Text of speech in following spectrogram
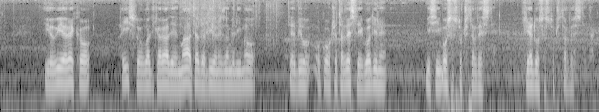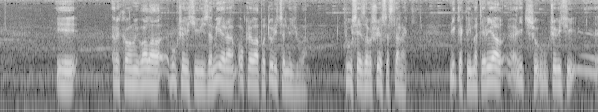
I ovi je rekao, isto Vladika Rade ma tada bio, ne znam je li imao, to je bilo oko 40. godine, mislim 840. 1840. Tako. I rekao mi, vala Vukčević i zamjeram, okleva poturica među vama. Tu se je završio sastanak. Nikakvi materijal, niti su Vukčevići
